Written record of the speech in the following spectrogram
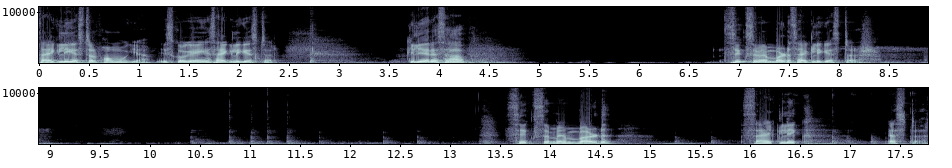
cyclic ester form हो गया। इसको कहेंगे साइक्लिक एस्टर। क्लियर है साहब? Six membered cyclic ester. Six membered cyclic ester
